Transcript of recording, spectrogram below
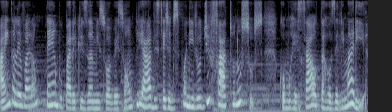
ainda levará um tempo para que o exame em sua versão ampliada esteja disponível de fato no SUS, como ressalta Roseli Maria.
